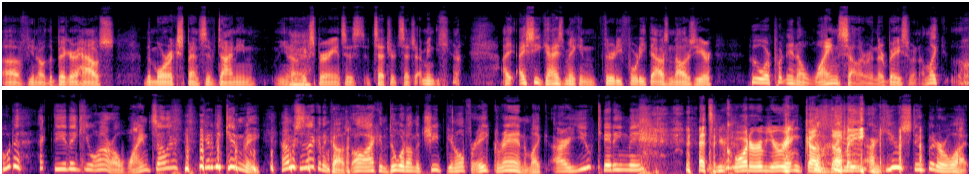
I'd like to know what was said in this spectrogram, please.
of you know the bigger house, the more expensive dining you know Yeah. experiences, et cetera, et cetera. I mean, you know, I I see guys making thirty forty thousand dollars a year who are putting in a wine cellar in their basement. I'm like, who the heck do you think you are? A wine cellar? You gotta be kidding me. How much is that gonna cost? Oh, I can do it on the cheap, you know, for eight grand. I'm like, are you kidding me? That's a quarter of your income, dummy. are you stupid or what?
